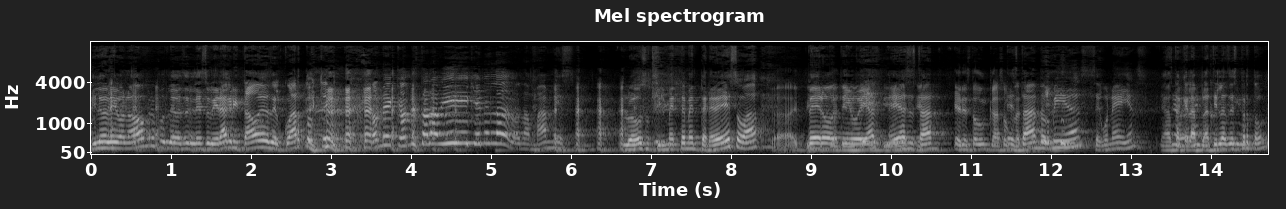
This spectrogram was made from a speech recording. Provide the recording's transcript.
Y luego le digo, no, hombre, pues les, les hubiera gritado desde el cuarto. ¿qué? ¿Dónde, ¿Dónde está la Viri? ¿Quién es la.? No, mames. Luego sutilmente me enteré de eso, ¿ah? Pero, digo, ellas, ellas eh, estaban Eres todo un caso, Estaban dormidas, según ellas, hasta que la Plati las despertó.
